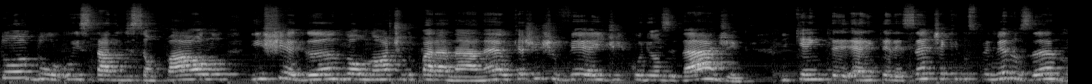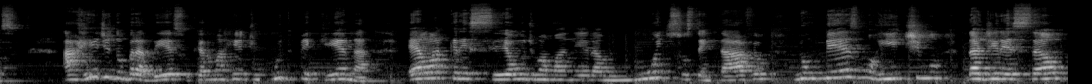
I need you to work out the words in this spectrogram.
todo o estado de São Paulo e chegando ao norte do Paraná, né? O que a gente vê aí de curiosidade e que é, é interessante é que nos primeiros anos a rede do Bradesco, que era uma rede muito pequena, ela cresceu de uma maneira muito sustentável, no mesmo ritmo da direção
